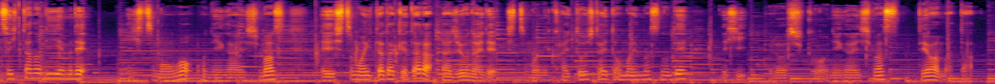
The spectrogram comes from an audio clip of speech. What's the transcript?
Twitter の DM で質問をお願いします。質問いただけたらラジオ内で質問に回答したいと思いますので、ぜひよろしくお願いします。ではまた。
